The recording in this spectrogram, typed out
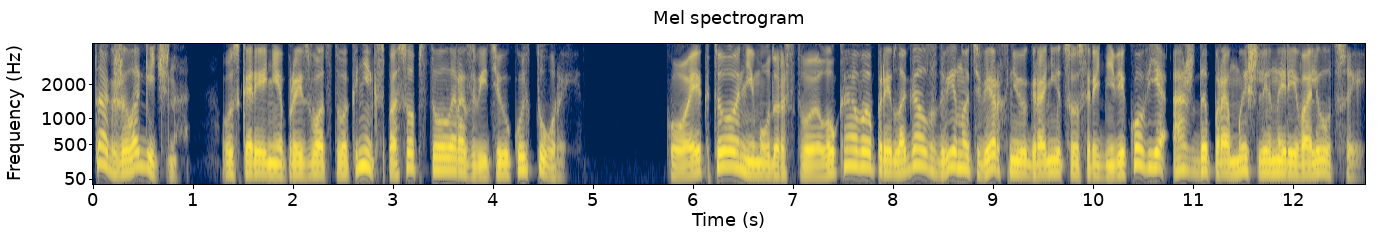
Также логично. Ускорение производства книг способствовало развитию культуры. Кое-кто, не мудрствуя лукаво, предлагал сдвинуть верхнюю границу Средневековья аж до промышленной революции.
